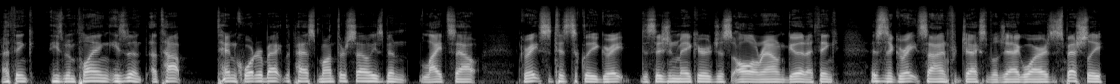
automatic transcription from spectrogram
I think he's been playing. He's been a top ten quarterback the past month or so. He's been lights out. Great statistically, great decision maker, just all around good. I think this is a great sign for Jacksonville Jaguars, especially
